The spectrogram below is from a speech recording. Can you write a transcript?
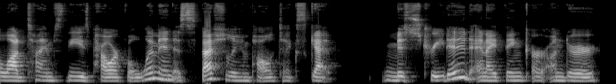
a lot of times these powerful women, especially in politics, get mistreated and I think are under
